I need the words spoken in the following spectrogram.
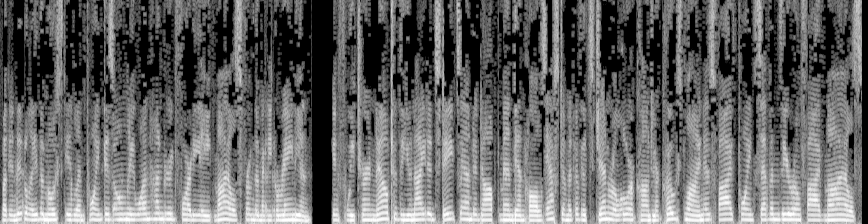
but in Italy the most inland point is only 148 miles from the Mediterranean. If we turn now to the United States and adopt Mendenhall's estimate of its general or contour coastline as 5.705 miles,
